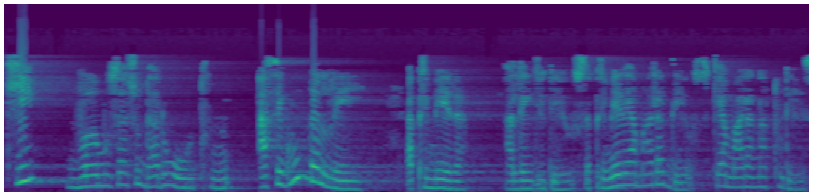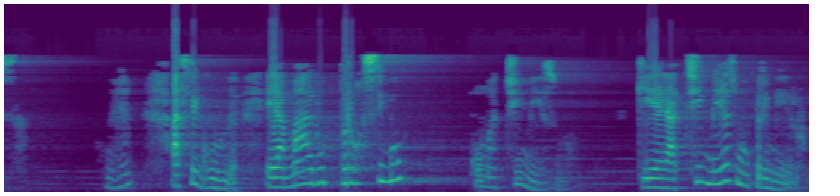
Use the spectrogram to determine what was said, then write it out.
que vamos ajudar o outro. A segunda lei, a primeira, a lei de Deus, a primeira é amar a Deus, que é amar a natureza. Né? A segunda é amar o próximo como a ti mesmo, que é a ti mesmo primeiro.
